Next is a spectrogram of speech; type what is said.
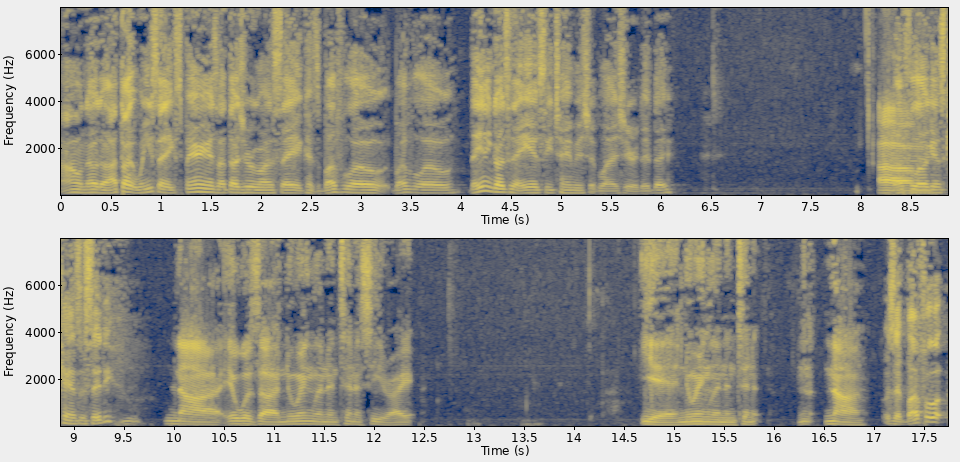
I don't know though. I thought when you said experience, I thought you were going to say because Buffalo, Buffalo, they didn't go to the AFC Championship last year, did they? Um, Buffalo against Kansas City. Nah, it was uh, New England and Tennessee, right? Yeah, New England and Tennessee. Nah, Was it Buffalo?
